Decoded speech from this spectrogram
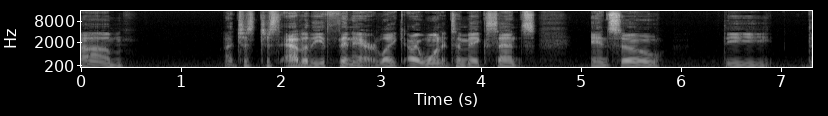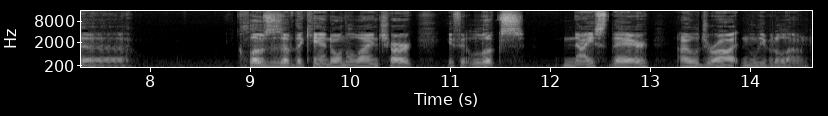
um, uh, just just out of the thin air. Like I want it to make sense, and so the the closes of the candle on the line chart, if it looks nice there, I will draw it and leave it alone.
